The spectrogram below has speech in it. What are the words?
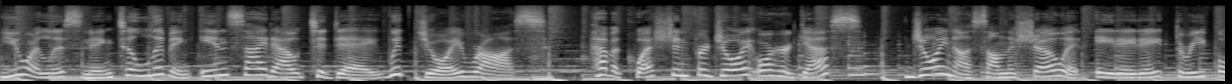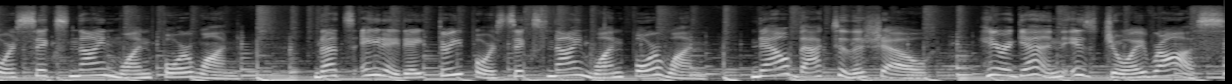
You are listening to Living Inside Out today with Joy Ross. Have a question for Joy or her guests? Join us on the show at 888 346 9141. That's 888 346 9141. Now back to the show. Here again is Joy Ross.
